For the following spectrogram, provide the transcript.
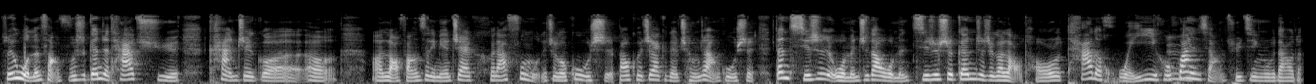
所以我们仿佛是跟着他去看这个呃呃老房子里面 Jack 和他父母的这个故事，包括 Jack 的成长故事。但其实我们知道，我们其实是跟着这个老头他的回忆和幻想去进入到的。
